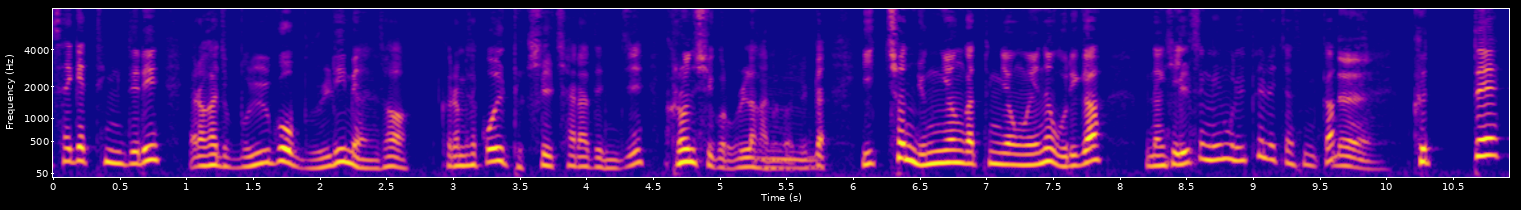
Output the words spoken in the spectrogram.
세 개 팀들이 여러 가지 물고 물리면서 그러면서 골 득실차라든지 그런 식으로 올라가는 음. 거죠. 그러니까 2006년 같은 경우에는 우리가 그 당시 1승 1무 1패를 했지 않습니까? 네. 그때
